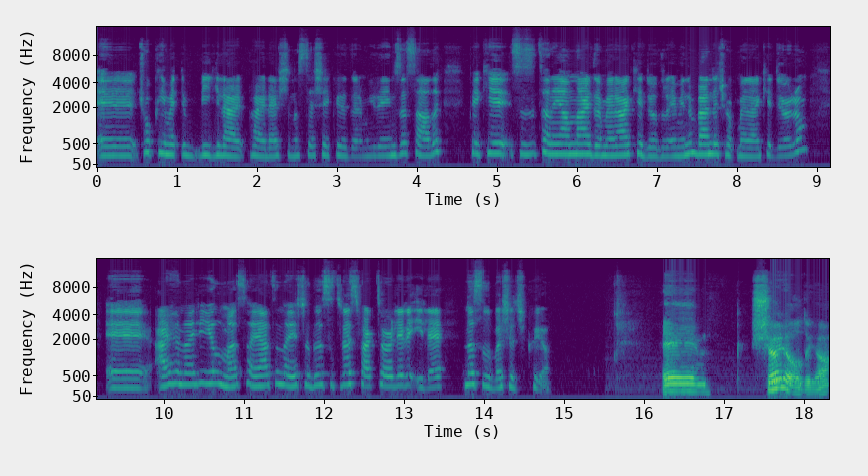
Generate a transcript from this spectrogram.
E, çok kıymetli bilgiler paylaştınız. Teşekkür ederim. Yüreğinize sağlık. Peki sizi tanıyanlar da merak ediyordur eminim. Ben de çok merak ediyorum. Ee, Erhan Ali Yılmaz hayatında yaşadığı stres faktörleri ile nasıl başa çıkıyor? Ee, şöyle oluyor.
